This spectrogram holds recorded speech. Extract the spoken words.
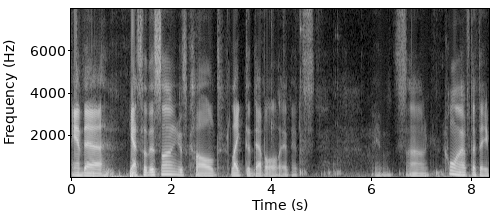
And uh yeah, so this song is called Like the Devil and it's it's uh, cool enough that they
